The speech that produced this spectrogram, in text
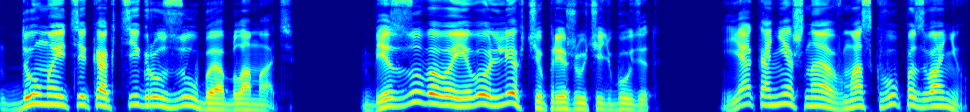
думайте, как тигру зубы обломать. Беззубого его легче прижучить будет. Я, конечно, в Москву позвоню.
